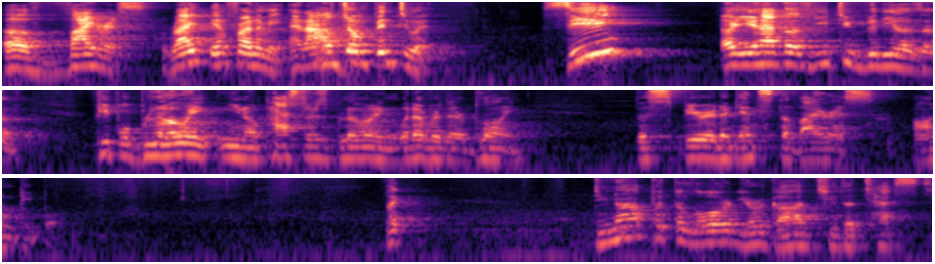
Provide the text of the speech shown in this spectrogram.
of virus right in front of me and I'll jump into it. See? Or you have those YouTube videos of people blowing, you know, pastors blowing whatever they're blowing. The spirit against the virus on people. Like do not put the Lord your God to the test.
